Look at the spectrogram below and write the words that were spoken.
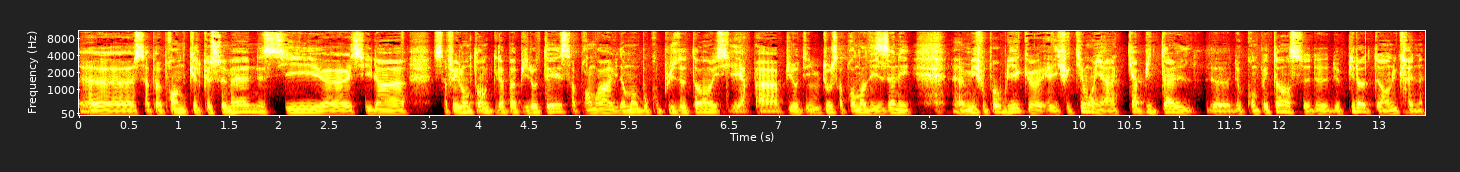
ça peut prendre quelques semaines. Si s'il a, ça fait longtemps qu'il n'a pas piloté, ça prendra évidemment beaucoup plus de temps. Et s'il n'a pas piloté du mm. tout, ça prendra des années. mais il faut pas oublier que effectivement, il y a un capital de, compétences de, pilotes en Ukraine.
